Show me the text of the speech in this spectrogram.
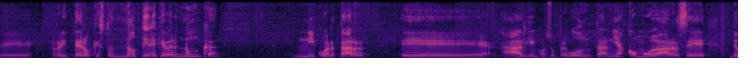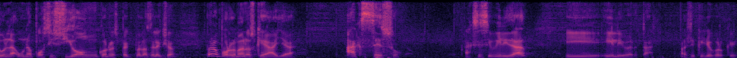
Eh, reitero que esto no tiene que ver nunca ni coartar eh, a alguien con su pregunta, ni acomodarse de una posición con respecto a la selección, pero por lo menos que haya acceso, accesibilidad y, libertad. Así que yo creo que,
